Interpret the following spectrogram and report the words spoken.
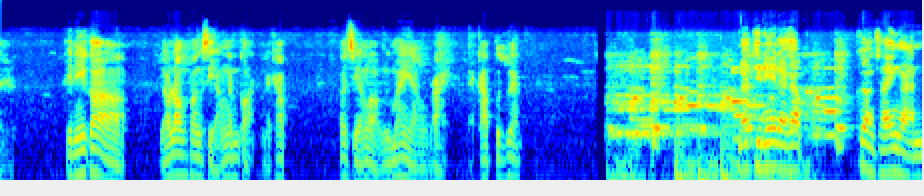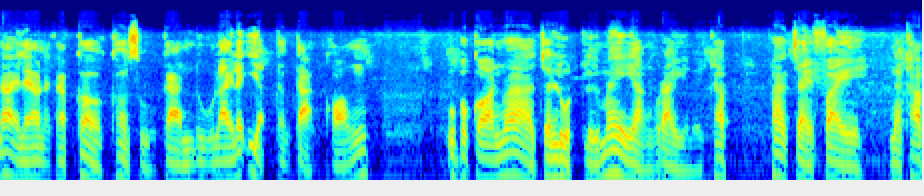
นะทีนี้ก็เดี๋ยวลองฟังเสียงกันก่อนนะครับว่าเสียงออกหรือไม่อย่างไรนะครับเพื่อนๆและทีนี้นะครับเครื่องใช้งานได้แล้วนะครับ ก็เข้าสู่การดูรายละเอียดต่างๆ ของอุปกรณ์ว่าจะหลุดหรือไม่อย่างไรนะครับ ภาคจ่ายไฟนะครับ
